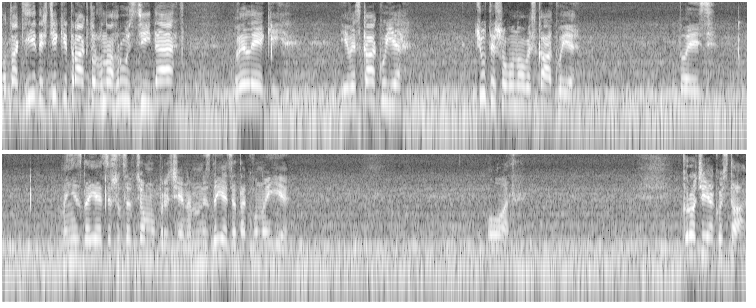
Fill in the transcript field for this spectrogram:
Отак їдеш, тільки трактор в нагрузці йде великий і вискакує. Чути, що воно вискакує. Тобто, мені здається, що це в цьому причина. Ну не здається, так воно і є. От. Коротше, якось так.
